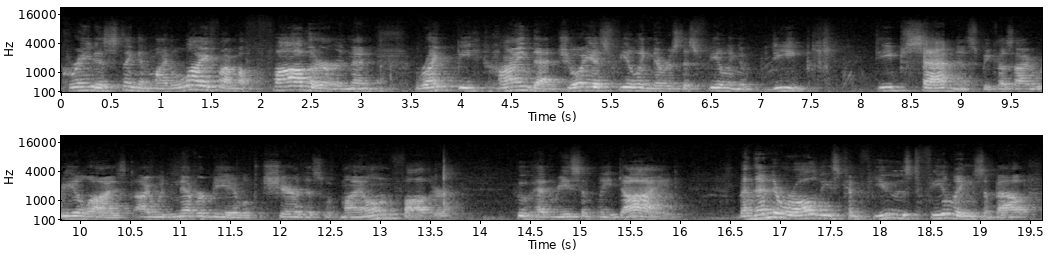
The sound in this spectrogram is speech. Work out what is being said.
greatest thing in my life. I'm a father. And then right behind that joyous feeling, there was this feeling of deep, deep sadness because I realized I would never be able to share this with my own father who had recently died. And then there were all these confused feelings about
